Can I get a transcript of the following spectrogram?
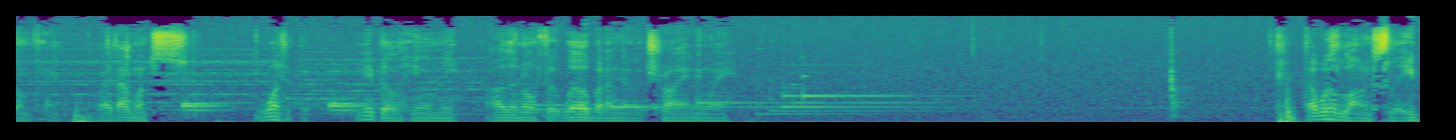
Something. Right, I want, want maybe it'll heal me. I don't know if it will, but I'm gonna try anyway. That was a long sleep.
